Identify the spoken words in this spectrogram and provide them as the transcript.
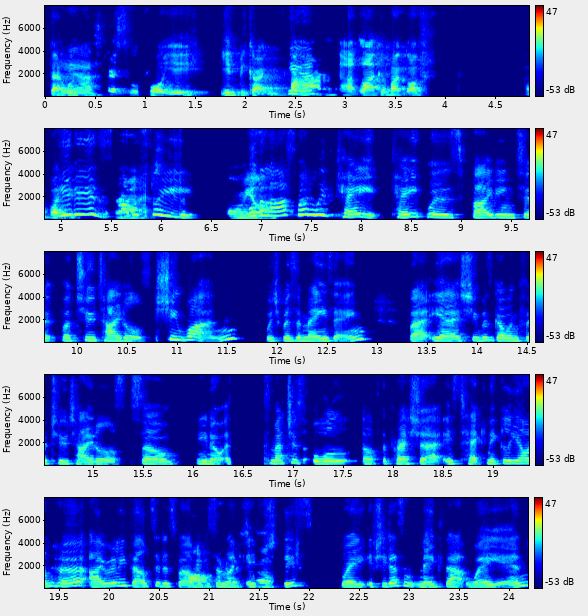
That would yeah. be stressful for you. You'd be going far yeah. out. Like, if I got. It is, honestly formula. Well, the last one with Kate, Kate was fighting to for two titles. She won, which was amazing. But yeah, she was going for two titles. So, you know, as much as all of the pressure is technically on her, I really felt it as well oh, because I'm like, if so. this way, if she doesn't make that way in,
